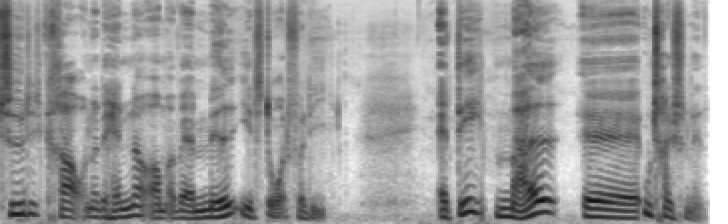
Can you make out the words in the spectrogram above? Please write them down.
tydeligt krav, når det handler om at være med i et stort forlig, at det meget øh, utraditionelt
